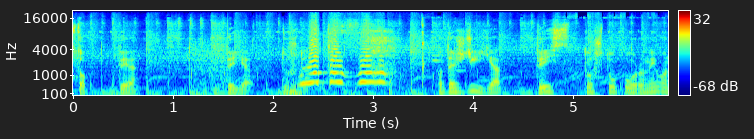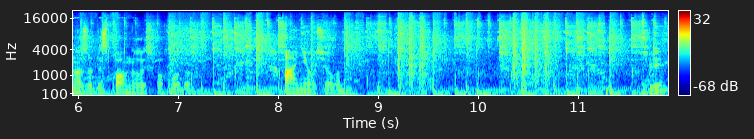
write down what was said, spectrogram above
Стоп, де? Де я? Ту штуку? Подожди, я десь ту штуку уронив, вона задеспавнилась, походу. А, ні, ось вона. Блін.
